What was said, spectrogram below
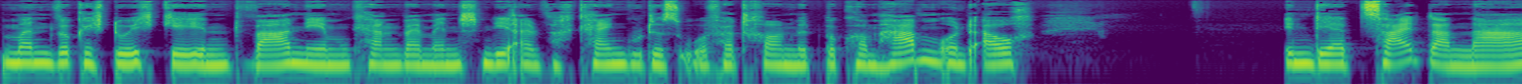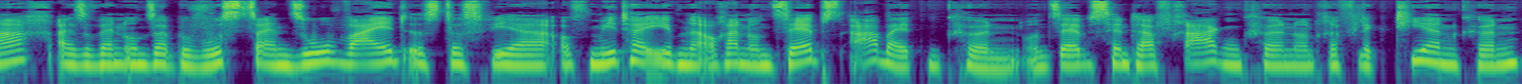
man wirklich durchgehend wahrnehmen kann bei Menschen, die einfach kein gutes Urvertrauen mitbekommen haben und auch in der Zeit danach, also wenn unser Bewusstsein so weit ist, dass wir auf Metaebene auch an uns selbst arbeiten können und selbst hinterfragen können und reflektieren können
